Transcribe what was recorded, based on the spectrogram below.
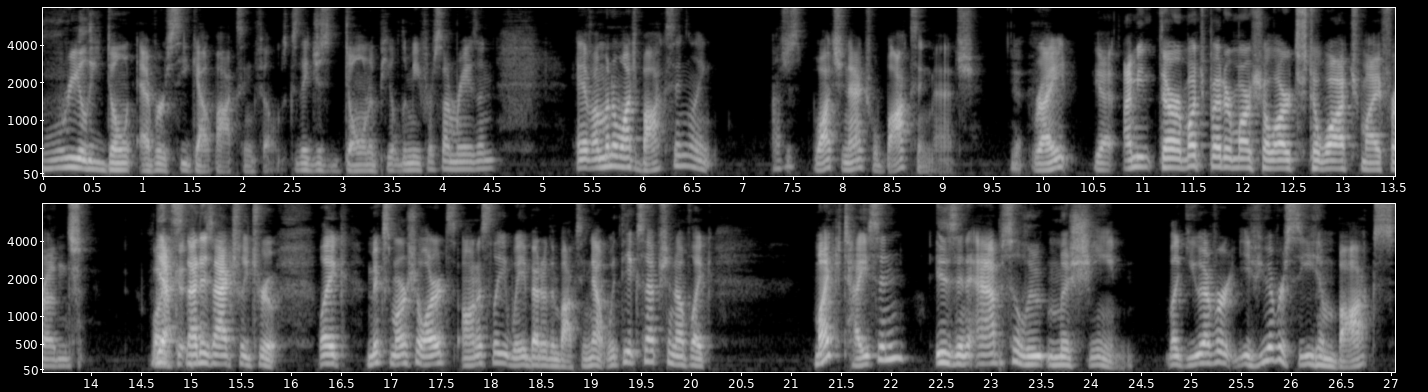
really don't ever seek out boxing films because they just don't appeal to me for some reason. And if i'm gonna watch boxing like i'll just watch an actual boxing match. Yeah. right? Yeah. I mean, there are much better martial arts to watch, my friends. yes that is actually true. Like mixed martial arts honestly way better than boxing. Now with the exception of like mike tyson is an absolute machine like you ever if you ever see him box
